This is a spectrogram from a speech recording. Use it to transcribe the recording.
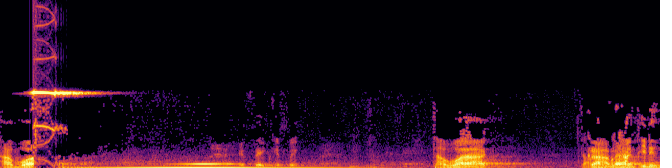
ถามว่าเอ ฟเฟกเอฟเฟกถามว่ากราบครั้งที่หนึ่ง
